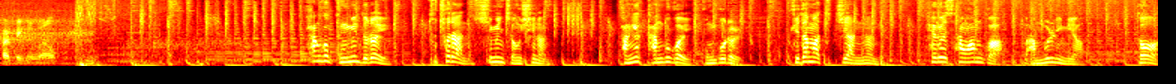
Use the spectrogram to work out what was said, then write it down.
perfectly well. 한국 국민들의 투철한 시민 정신은 방역 당국의 공고를 귀담아 듣지 않는 해외 상황과 맞물리며 더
